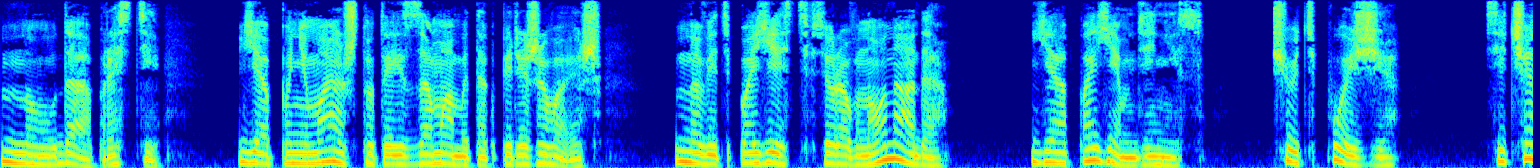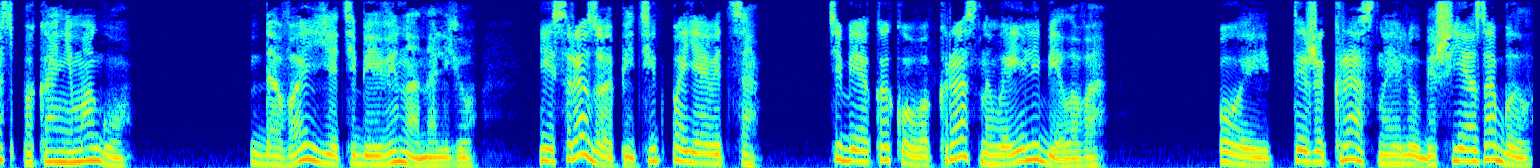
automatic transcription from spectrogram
Ну да, прости. Я понимаю, что ты из-за мамы так переживаешь. Но ведь поесть все равно надо. Я поем, Денис. Чуть позже. Сейчас пока не могу. Давай я тебе вина налью, и сразу аппетит появится. Тебе какого, красного или белого? «Ой, ты же красное любишь, я забыл».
